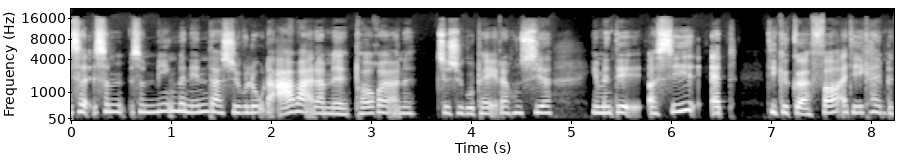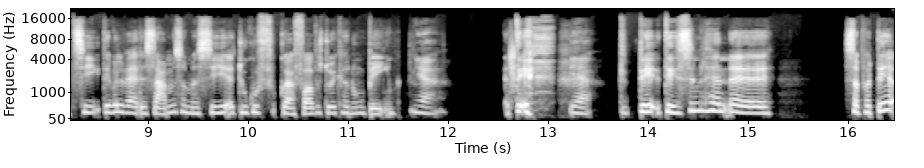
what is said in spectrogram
så, som, som min veninde, der er psykolog, der arbejder med pårørende til psykopater, hun siger, jamen det at sige, at de kan gøre for, at de ikke har empati, det vil være det samme som at sige, at du kunne gøre for, hvis du ikke har nogen ben. Ja. Det, ja. det, det, det er simpelthen... Øh, så på det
